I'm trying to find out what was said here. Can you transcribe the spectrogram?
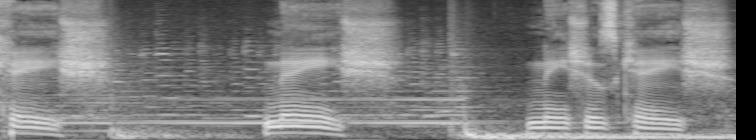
Quiche. Niche. Niche's quiche.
